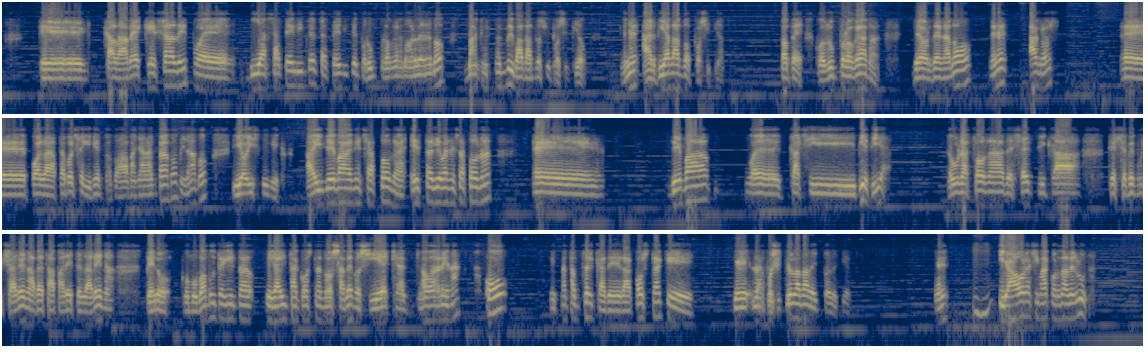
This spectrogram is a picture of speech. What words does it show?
que cada vez que sale, pues vía satélite, el satélite por un programa de ordenador va cruzando y va dando su posición. ¿eh? Al día dan dos posiciones. Entonces, con un programa de ordenador, ¿eh? Agros, eh, pues la hacemos el seguimiento. Toda la mañana entramos, miramos y hoy sigue. Ahí lleva en esa zona, esta lleva en esa zona, eh, lleva pues casi 10 días. Es una zona desértica que se ve mucha arena, a veces aparece la arena, pero como va muy pegadita, pegadita a costa, no sabemos si es que ha entrado arena o está tan cerca de la costa que, que la posición la da dentro de tiempo. ¿Eh? Y ahora sí me acordado de Luna.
